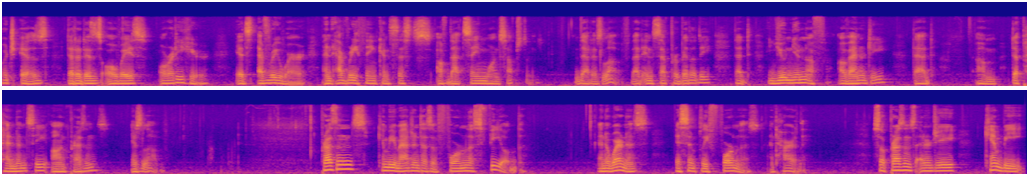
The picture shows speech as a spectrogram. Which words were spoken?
which is that it is always already here, it's everywhere, and everything consists of that same one substance that is love, that inseparability, that union of, of energy, that um, dependency on presence is love. Presence can be imagined as a formless field, and awareness is simply formless entirely. So presence energy can be,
